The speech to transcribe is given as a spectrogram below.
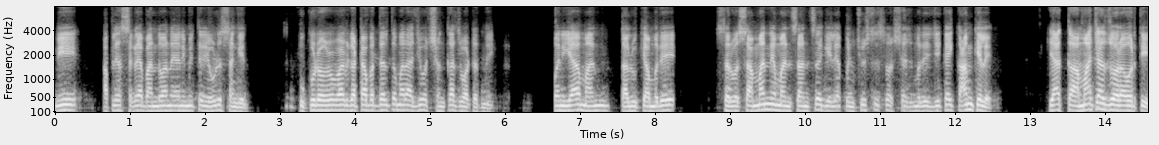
मी आपल्या सगळ्या बांधवांना या निमित्ताने एवढंच सांगेन कुकुडवाड गटाबद्दल तर मला अजिबात शंकाच वाटत नाही. पण या मान तालुक्यामध्ये सर्वसामान्य माणसांचं गेल्या पंचवीस तीस वर्षांमध्ये जे काही काम केलंय या कामाच्या जोरावरती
